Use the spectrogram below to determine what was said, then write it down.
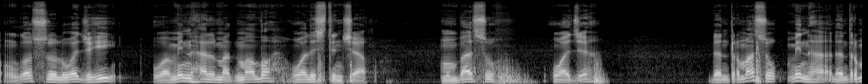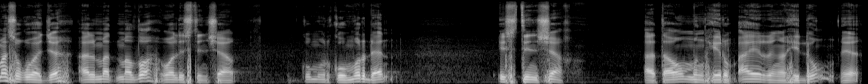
ghuslul wajhi wa minhal madmadah wal istinsyaq membasuh wajah dan termasuk minha dan termasuk wajah al madmadah wal istinsyaq kumur-kumur dan istinsyaq atau menghirup air dengan hidung ya.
